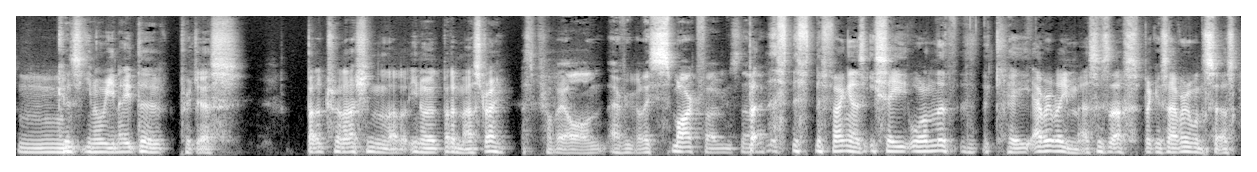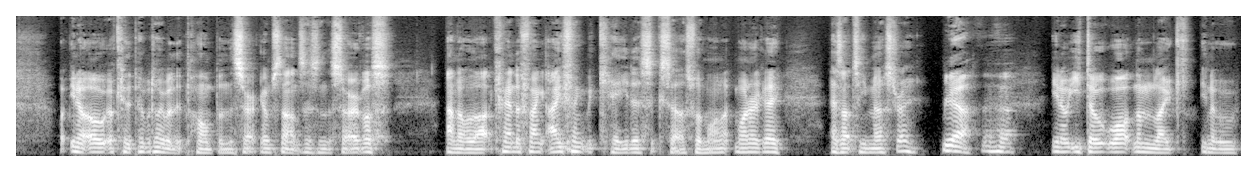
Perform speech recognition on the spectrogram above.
Hmm. because, you know, you need to produce a bit of tradition, of, you know, a bit of mystery. It's probably all on everybody's smartphones now. But the, the, the thing is, you see, one of the, the, the key, everybody misses this because everyone says, you know, oh, okay, people talk about the pomp and the circumstances and the service and all that kind of thing. I think the key to successful mon- monarchy is actually mystery. yeah. Uh-huh. You know, you don't want them like, you know,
